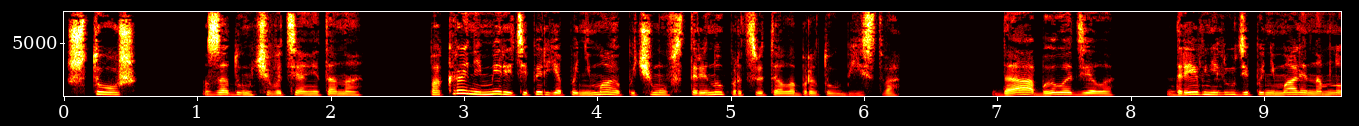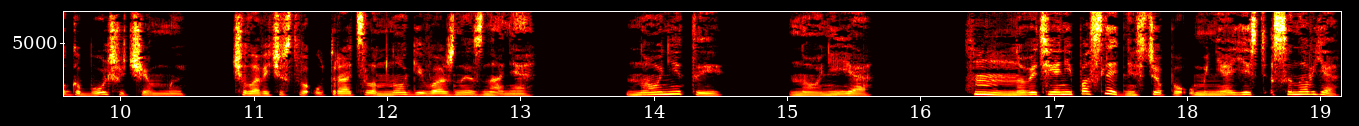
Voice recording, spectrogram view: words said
Что ж, задумчиво тянет она, по крайней мере, теперь я понимаю, почему в старину процветало братоубийство. Да, было дело. Древние люди понимали намного больше, чем мы. Человечество утратило многие важные знания. Но не ты. Но не я. Хм, но ведь я не последняя, Степа, у меня есть сыновья.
